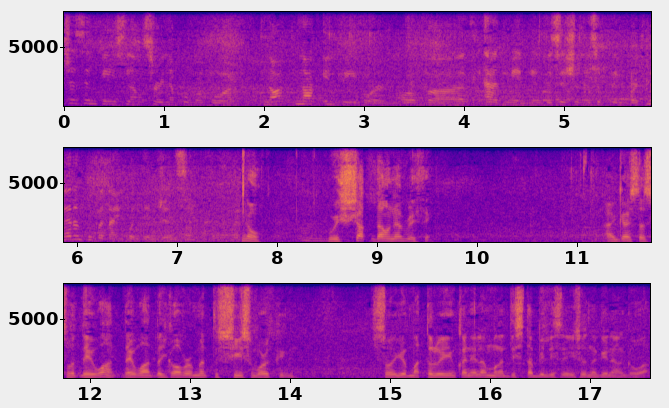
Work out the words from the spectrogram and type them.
just in case lang, sir, na pumabor, not not in favor of uh, the admin, yung decision ng Supreme Court, meron po ba tayong contingency? No. We shut down everything. I guess that's what they want. They want the government to cease working. So yung matuloy yung kanilang mga destabilization na ginagawa.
